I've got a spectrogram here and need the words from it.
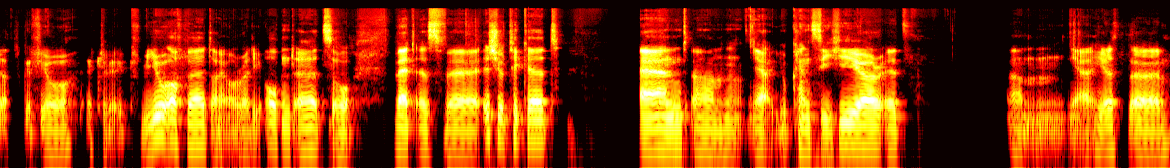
just give you a quick view of that, I already opened it. So that is the issue ticket. And um, yeah, you can see here, it's, um, yeah, here's the,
